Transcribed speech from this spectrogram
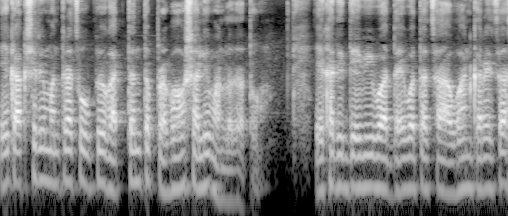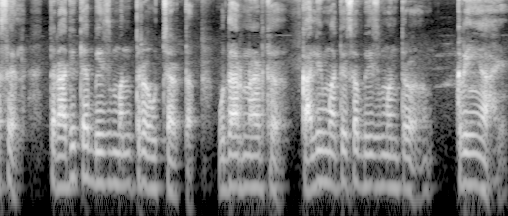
एक अक्षरी मंत्राचा उपयोग अत्यंत प्रभावशाली मानला जातो. एखादी देवी वा दैवताचं आवाहन करायचं असेल तर आधी त्या बीज मंत्र उच्चारतात. उदाहरणार्थ काली मातेचा बीज मंत्र क्री आहे.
